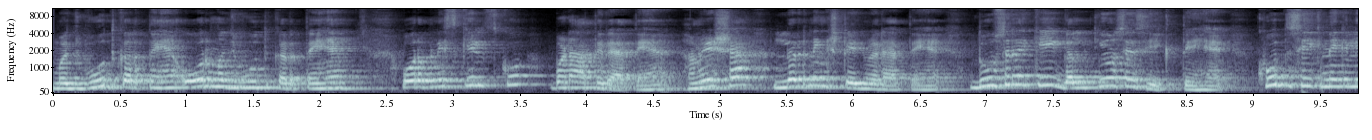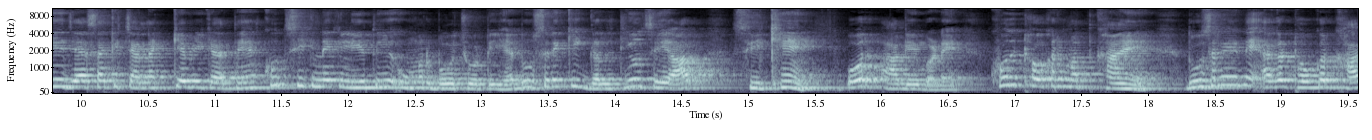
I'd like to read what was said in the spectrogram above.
मज़बूत करते हैं और मज़बूत करते हैं और अपनी स्किल्स को बढ़ाते रहते हैं। हमेशा लर्निंग स्टेज में रहते हैं। दूसरे की गलतियों से सीखते हैं। खुद सीखने के लिए जैसा कि चाणक्य भी कहते हैं, खुद सीखने के लिए तो ये उम्र बहुत छोटी है। दूसरे की गलतियों से आप सीखें और आगे बढ़ें। खुद ठोकर मत खाएँ। दूसरे ने अगर ठोकर खा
